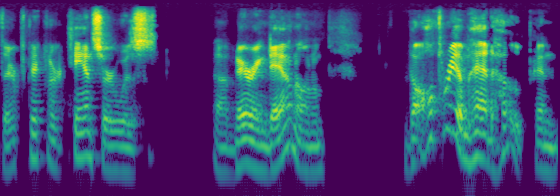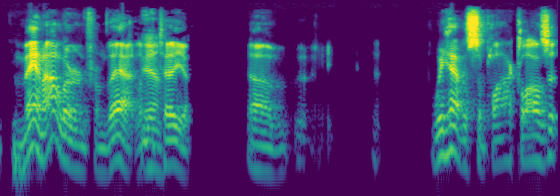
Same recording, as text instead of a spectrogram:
their particular cancer was uh, bearing down on them, the, all three of them had hope. And man, I learned from that. Let yeah. me tell you, uh, we have a supply closet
